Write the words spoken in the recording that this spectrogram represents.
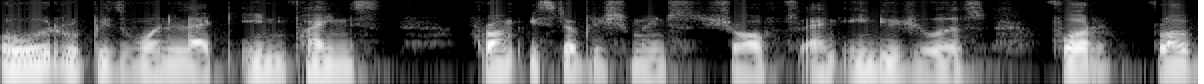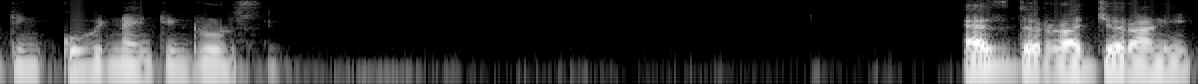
over rupees 1 lakh in fines from establishments, shops, and individuals for flouting COVID 19 rules. As the Rajya Rani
